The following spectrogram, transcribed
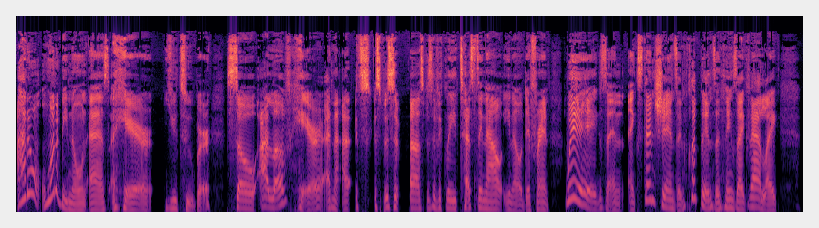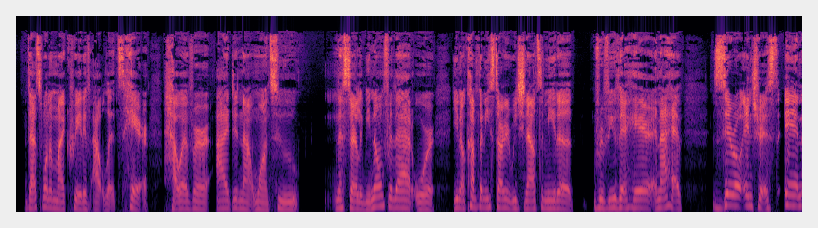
I don't want to be known as a hair YouTuber. So I love hair and I, specific, uh, specifically testing out, you know, different wigs and extensions and clip-ins and things like that. Like that's one of my creative outlets, hair. However, I did not want to necessarily be known for that or, you know, companies started reaching out to me to review their hair and I have zero interest in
